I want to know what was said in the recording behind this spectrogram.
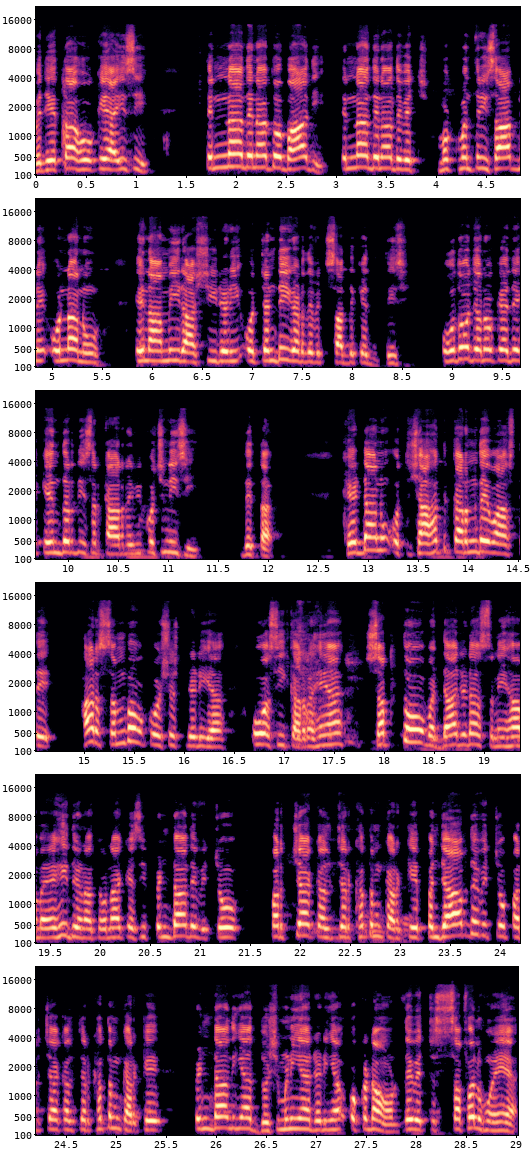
ਵਿਜੇਤਾ ਹੋ ਕੇ ਆਈ ਸੀ, ਤਿੰਨਾਂ ਦਿਨਾਂ ਤੋਂ ਬਾਅਦ ਹੀ, ਤਿੰਨਾਂ ਦਿਨਾਂ ਦੇ ਵਿੱਚ ਮੁੱਖ ਮੰਤਰੀ ਸਾਹਿਬ ਨੇ ਉਹਨਾਂ ਨੂੰ ਇਨਾਮੀ ਰਾਸ਼ੀ ਜਿਹੜੀ ਉਹ ਚੰਡੀਗੜ੍ਹ ਦੇ ਵਿੱਚ ਸੱਦ ਕੇ ਦਿੱਤੀ ਸੀ। ਉਦੋਂ ਜਦੋਂ ਕਿ ਅਜੇ ਕੇਂਦਰ ਦੀ ਸਰਕਾਰ ਨੇ ਵੀ ਕੁਝ ਨਹੀਂ ਸੀ ਦਿੱਤਾ। ਖੇਡਾਂ ਨੂੰ ਉਤਸ਼ਾਹਿਤ ਕਰਨ ਦੇ ਵਾਸਤੇ ਹਰ ਸੰਭਵ ਕੋਸ਼ਿਸ਼ ਜਿਹੜੀ ਆ, ਉਹ ਅਸੀਂ ਕਰ ਰਹੇ ਹਾਂ। ਸਭ ਤੋਂ ਵੱਡਾ ਜਿਹੜਾ ਸੁਨੇਹਾ ਮੈਂ ਇਹੀ ਦੇਣਾ ਚਾਹੁੰਦਾ ਕਿ ਅਸੀਂ ਪਿੰਡਾਂ ਦੇ ਵਿੱਚੋਂ ਪਰਚਾ ਕਲਚਰ ਖਤਮ ਕਰਕੇ, ਪੰਜਾਬ ਦੇ ਵਿੱਚੋਂ ਪਰਚਾ ਕਲਚਰ ਖਤਮ ਕਰਕੇ ਪਿੰਡਾਂ ਦੀਆਂ ਦੁਸ਼ਮਣੀਆਂ ਜਿਹੜੀਆਂ ਉਹ ਕਢਾਉਣ ਦੇ ਵਿੱਚ ਸਫਲ ਹੋਏ ਆ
